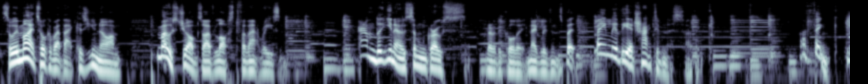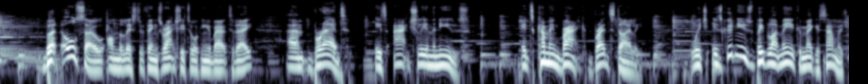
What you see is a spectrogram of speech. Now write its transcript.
So we might talk about that because you know I'm most jobs I've lost for that reason. And you know some gross whatever they call it negligence, but mainly the attractiveness, I think. I think. But also on the list of things we're actually talking about today, um, bread is actually in the news. It's coming back, bread styly which is good news for people like me who can make a sandwich.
